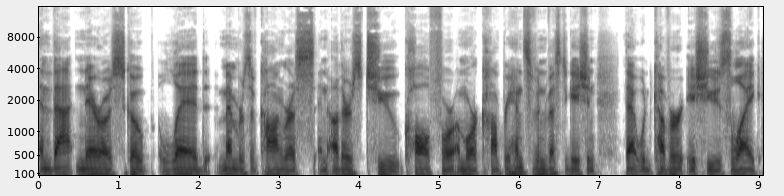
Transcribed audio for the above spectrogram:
and that narrow scope led members of Congress and others to call for a more comprehensive investigation that would cover issues like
